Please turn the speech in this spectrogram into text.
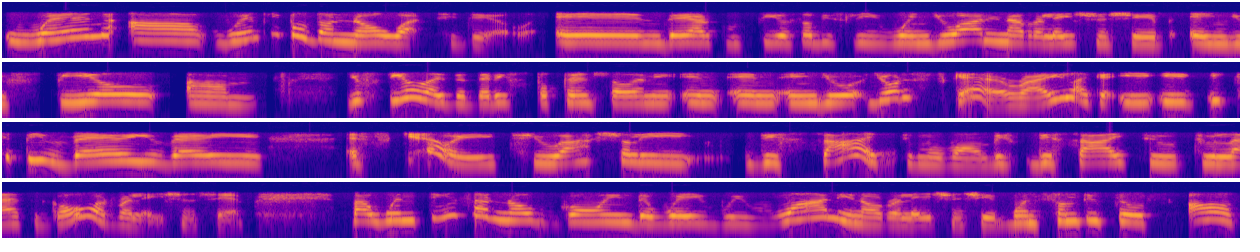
when uh, when people don't know what to do and they are confused, obviously, when you are in a relationship and you feel um, you feel like that there is potential and and and, and you you're scared, right? Like it, it, it could be very very scary to actually decide to move on, decide to, to let go of relationship. But when things are not going the way we want in our relationship, when something feels off,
